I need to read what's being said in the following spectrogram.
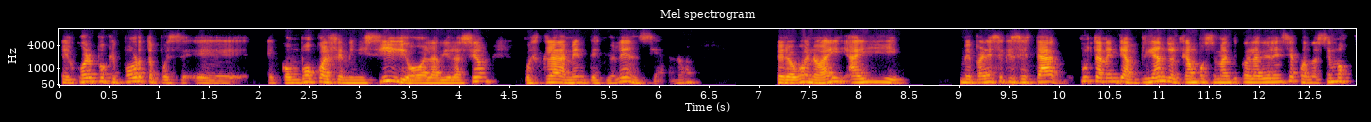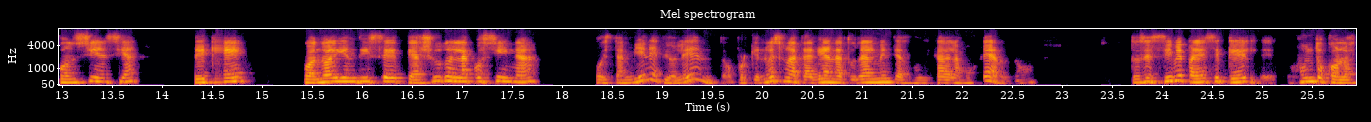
el cuerpo que porto, pues eh, convoco al feminicidio o a la violación, pues claramente es violencia, ¿no? Pero bueno, ahí, ahí me parece que se está justamente ampliando el campo semántico de la violencia cuando hacemos conciencia de que cuando alguien dice te ayudo en la cocina, pues también es violento, porque no es una tarea naturalmente adjudicada a la mujer, ¿no? Entonces sí me parece que eh, junto con los,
